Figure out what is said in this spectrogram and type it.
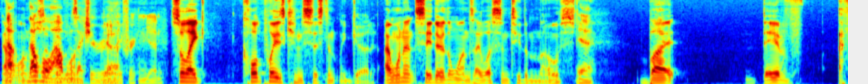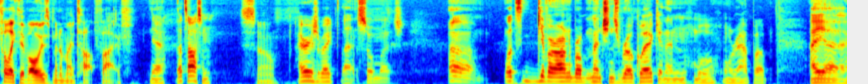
that that, one that whole album is actually Yeah. really freaking good. So like Coldplay is consistently good. I wouldn't say they're the ones I listen to the most, Yeah, but they've I feel like they've always been in my top 5. yeah, that's awesome. So, I respect that so much. Um, let's give our honorable mentions real quick, and then we'll we'll wrap up. I uh,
